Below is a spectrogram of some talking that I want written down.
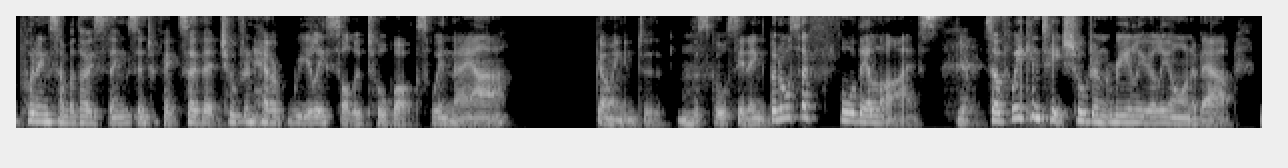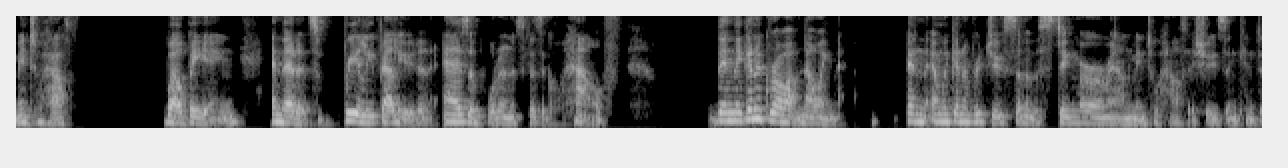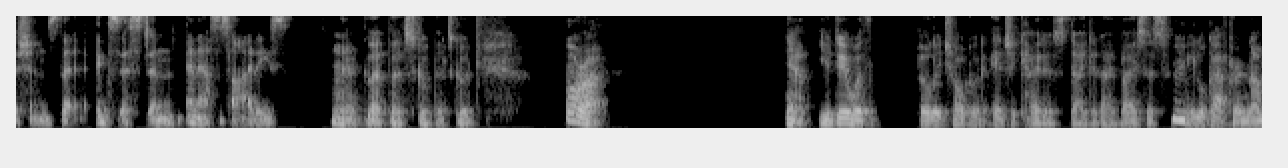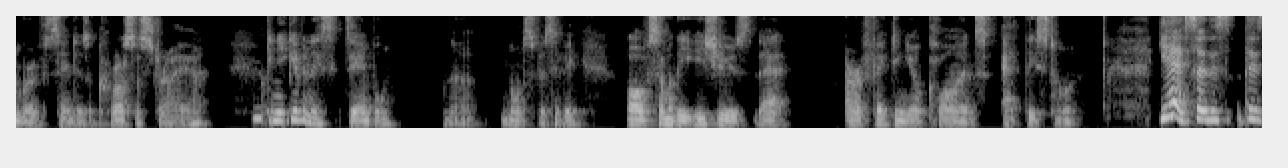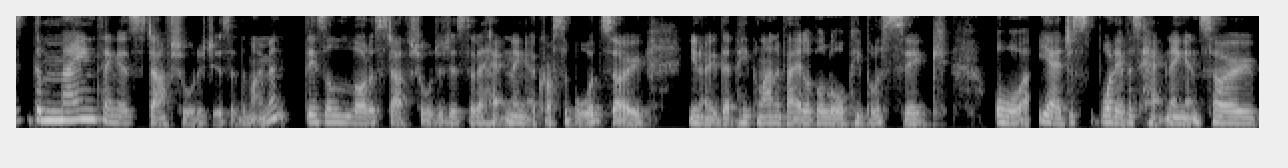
putting some of those things into effect so that children have a really solid toolbox when they are going into mm. the school setting but also for their lives. Yeah. So if we can teach children really early on about mental health well-being and that it's really valued and as important as physical health then they're going to grow up knowing that. And and we're going to reduce some of the stigma around mental health issues and conditions that exist in in our societies yeah that, that's good that's good. All right. Now you deal with early childhood educators day-to-day basis. Mm. you look after a number of centres across australia. Mm. can you give an example uh, non-specific of some of the issues that are affecting your clients at this time yeah, so there's there's the main thing is staff shortages at the moment. There's a lot of staff shortages that are happening across the board. So, you know, that people aren't available or people are sick or yeah, just whatever's happening. And so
